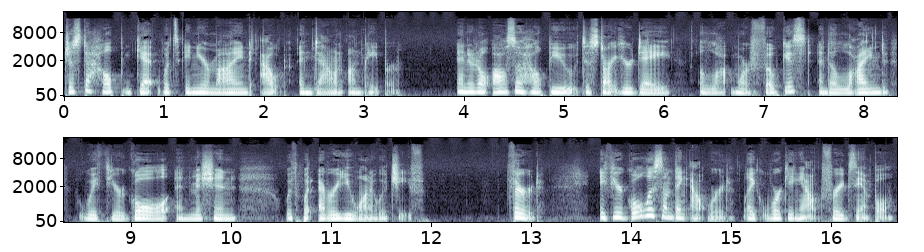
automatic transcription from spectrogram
just to help get what's in your mind out and down on paper. And it'll also help you to start your day a lot more focused and aligned with your goal and mission with whatever you want to achieve. Third, if your goal is something outward, like working out, for example,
